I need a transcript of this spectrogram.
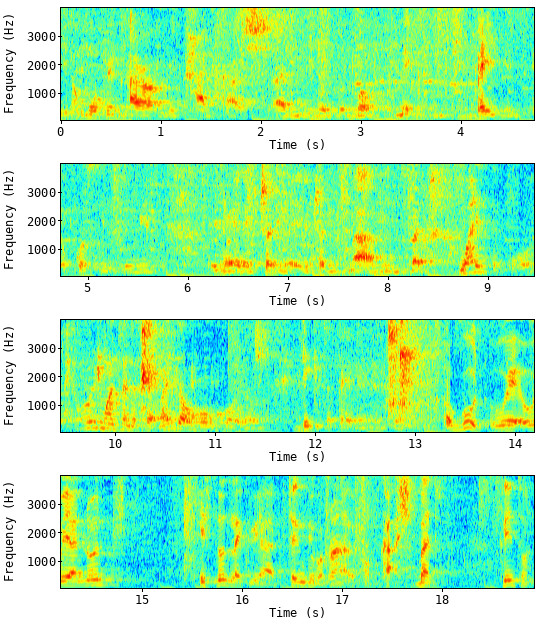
you know moving around with hard cash and you know make payments, of course, easily with you know electronic electronic uh, means? But what is the goal? Like, I really want to understand what is the whole goal of digital payments? Oh, good. We, we are not, it's not like we are telling people to run away from cash. But Clinton,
